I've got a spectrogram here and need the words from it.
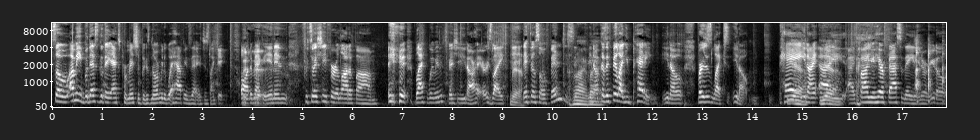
So I mean, but that's good they ask permission because normally what happens is that it's just like it automatically, Yeah. and then especially for a lot of um black women, especially you know our hair is like Yeah. they feel so offended, Right, you know, because they feel like you petting, you know, versus like you know. Hey, Yeah, you know, I, yeah. I I find your hair fascinating, or you know,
